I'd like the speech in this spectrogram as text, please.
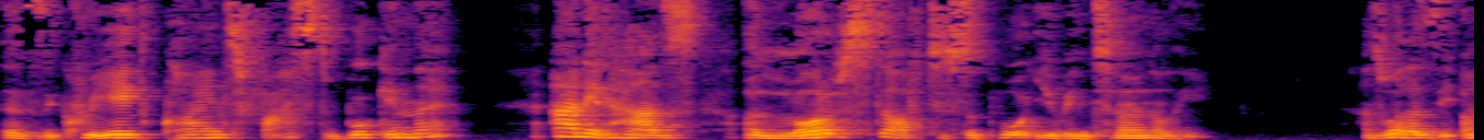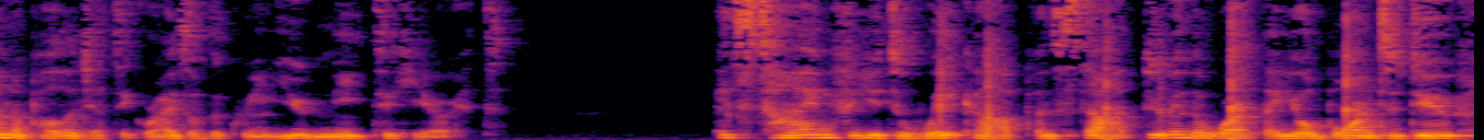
There's the Create Clients Fast book in there. And it has a lot of stuff to support you internally, as well as the unapologetic rise of the Queen. You need to hear it. It's time for you to wake up and start doing the work that you're born to do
